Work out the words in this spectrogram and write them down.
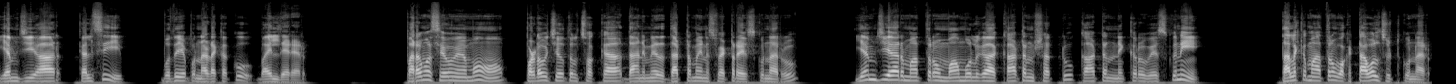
ఎంజీఆర్ కలిసి ఉదయపు నడకకు బయలుదేరారు. పరమశివమేమో పొడవు చేతుల చొక్కా దానిమీద దట్టమైన స్వెటర్ వేసుకున్నారు. ఎంజీఆర్ మాత్రం మామూలుగా కాటన్ షర్టు కాటన్ నిక్కరు వేసుకుని తలకు మాత్రం ఒక టవల్ చుట్టుకున్నారు.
